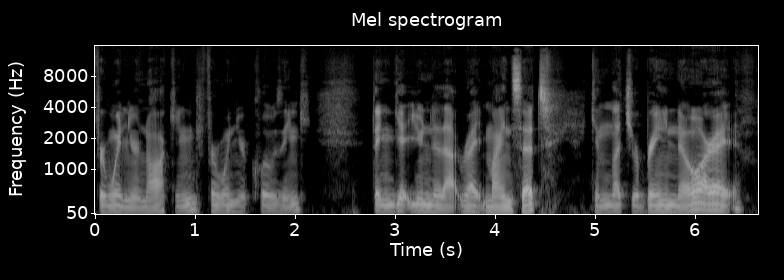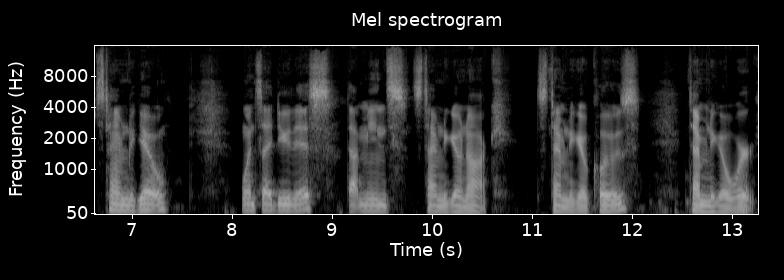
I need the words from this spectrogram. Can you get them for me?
for when you're knocking, for when you're closing, then get you into that right mindset. can let your brain know, all right, it's time to go. Once I do this, that means it's time to go knock. It's time to go close. Time to go work.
